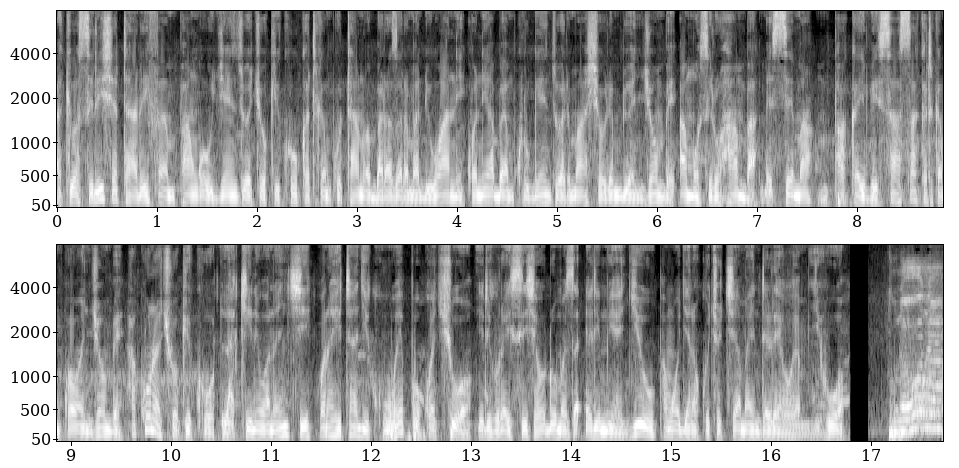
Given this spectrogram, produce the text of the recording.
Akiwasilisha taarifa ya mpango wa ujenzi wa chuo kikuu katika mkutano wa baraza la madiwani kwa niaba ya mkurugenzi wa halmashauri ya mji wa Njombe Amos Ruhamba amesema mpaka hivi sasa katika mkoa wa Njombe hakuna chuo kikuu, lakini wananchi wanahitaji kuwepo kwa chuo ili kurahisisha huduma za elimu ya juu pamoja na kuchochea maendeleo ya mji huo. Tunaona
